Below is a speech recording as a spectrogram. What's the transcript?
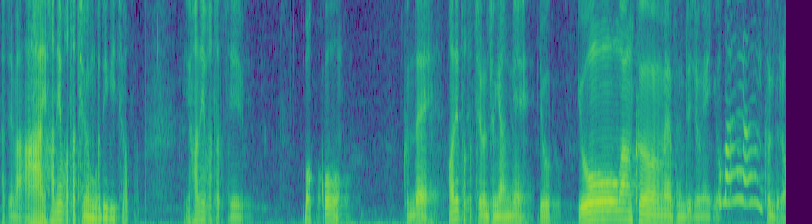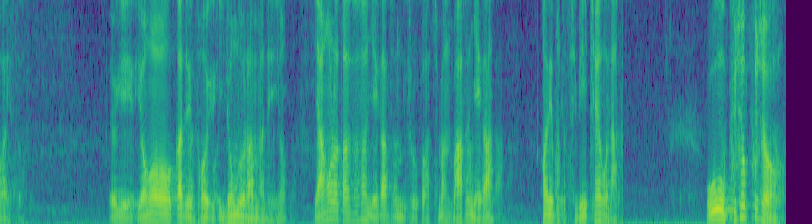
하지만 아, 이 허니버터칩은 못 이기죠. 이 허니버터칩 먹고 근데 허니버터칩은 중요한 게 요 요만큼의 봉지 중에 요만큼 들어가 있어. 여기 영어까지 거의 이 정도란 말이에요. 양으로 따져선 얘가 좀더 좋을 것 같지만 맛은 얘가 허니버터칩이 최고다. 오 부셔 부셔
